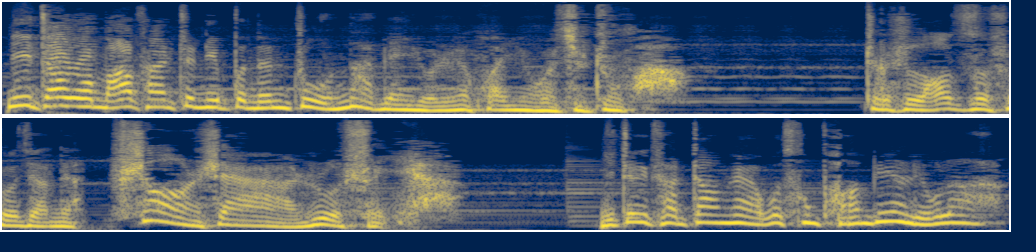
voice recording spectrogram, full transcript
你找我麻烦，这里不能住，那边有人欢迎我去住啊！这个是老子所讲的“上善若水”呀。你这条障碍，我从旁边流了，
